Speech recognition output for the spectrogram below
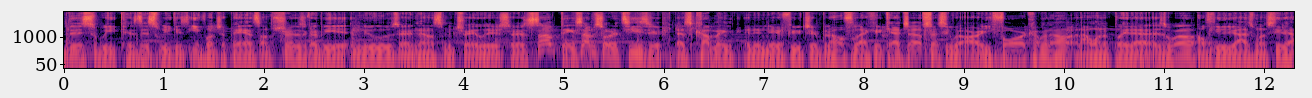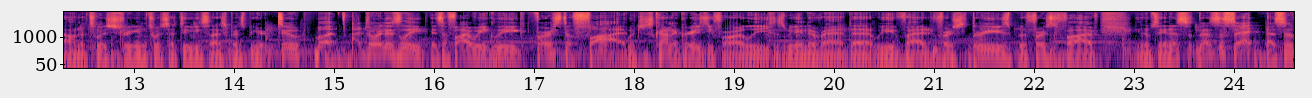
this week because this week is Evo Japan. So I'm sure there's gonna be a news or announcement trailers or something, some sort of teaser that's coming in the near future. But hopefully I could catch up, especially with RE4 coming out, and I want to play that as well. Hopefully you guys want to see that on the Twitch stream, twitch.tv slash Prince here too. But I joined this league. It's a five week league, first to five, which is kind of crazy for our league because we ain't never had that. We've had first threes, but first five, you know what I'm saying? That's that's a set. That's a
